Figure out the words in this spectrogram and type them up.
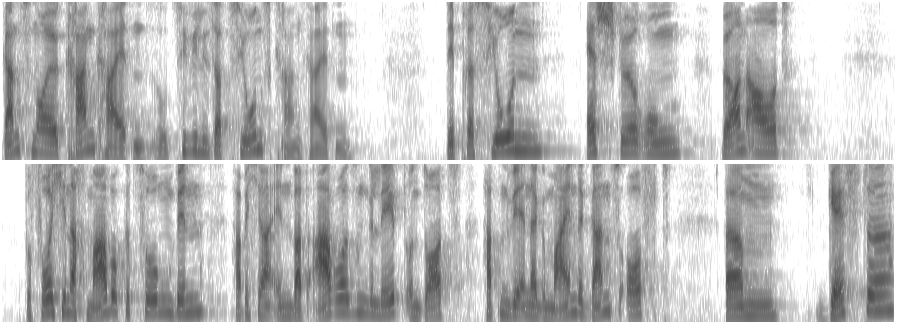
ganz neue Krankheiten, so Zivilisationskrankheiten. Depressionen, Essstörungen, Burnout. Bevor ich hier nach Marburg gezogen bin, habe ich ja in Bad Arolsen gelebt und dort hatten wir in der Gemeinde ganz oft ähm, Gäste,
